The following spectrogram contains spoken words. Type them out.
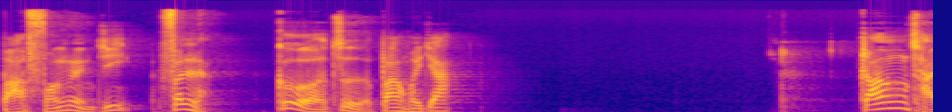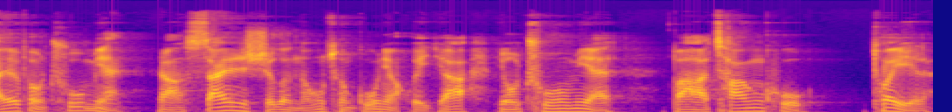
把缝纫机分了，各自搬回家。张裁缝出面让三十个农村姑娘回家，又出面把仓库。退了，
